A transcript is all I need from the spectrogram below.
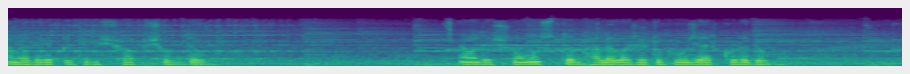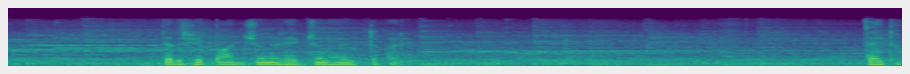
আমরা তাকে পৃথিবীর সব সুখ দেবো, আমাদের সমস্ত ভালোবাসাটুকু উজাড় করে দেবো। যাতে সে পাঁচজনের একজন হয়ে উঠতে পারে। তাই তো?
